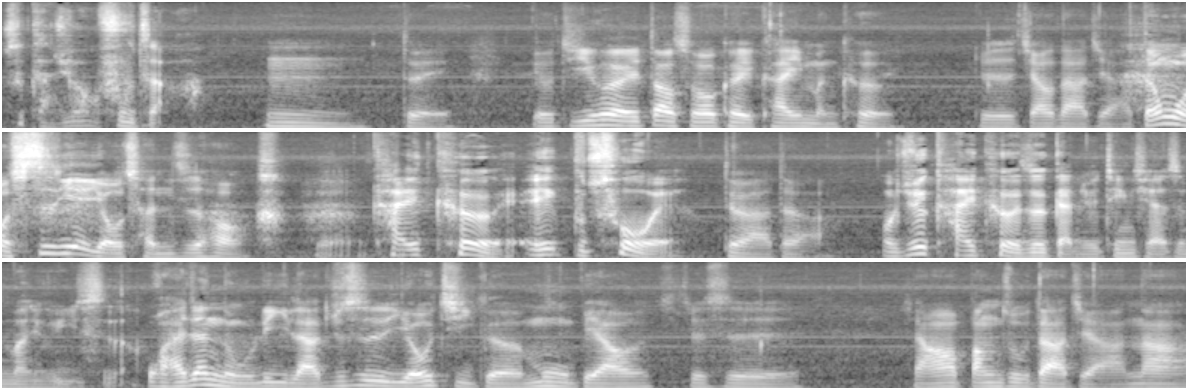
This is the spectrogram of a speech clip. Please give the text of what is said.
这感觉好复杂。嗯，对，有机会到时候可以开一门课。就是教大家，等我事业有成之后，对，开课哎哎不错哎，对啊对啊，我觉得开课这感觉听起来是蛮有意思的。我还在努力啦，就是有几个目标，就是想要帮助大家，那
